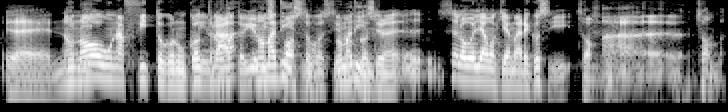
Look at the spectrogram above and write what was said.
Eh, non Quindi- ho un affitto con un contratto, noma- io mi sposto continu- nomadismo. continu- eh, se lo vogliamo chiamare così, insomma, eh, insomma.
